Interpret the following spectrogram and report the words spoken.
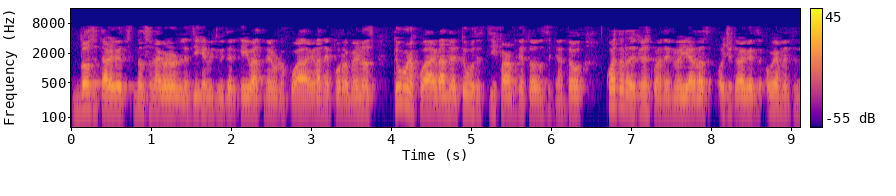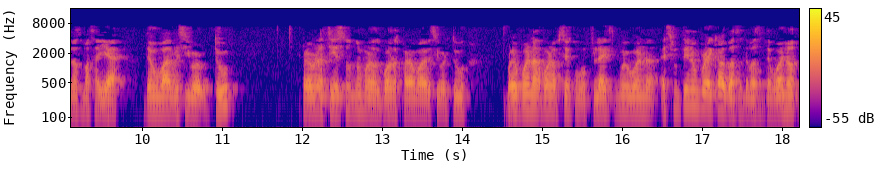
12 targets, Nelson Aguilar, les dije en mi Twitter que iba a tener una jugada grande por lo menos. Tuvo una jugada grande, tuvo Steve Farm que a todos nos encantó. 4 recepciones, 49 yardas, 8 targets. Obviamente no es más allá de un wide receiver 2. Pero aún así son números buenos para un wide receiver 2. Muy buena, buena opción como flex, muy buena. Es tiene un breakout bastante, bastante bueno.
